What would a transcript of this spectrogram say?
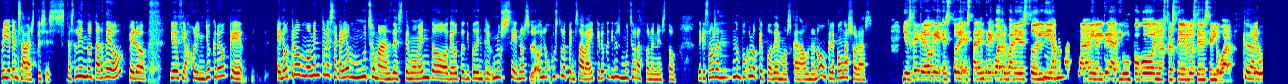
Pero yo pensaba, esto es- está saliendo el tardeo, pero yo decía, jolín, yo creo que en otro momento le sacaría mucho más de este momento o de otro tipo de entre... No sé, no sé, hoy justo lo pensaba y creo que tienes mucha razón en esto, de que estamos haciendo un poco lo que podemos cada uno, ¿no? Aunque le pongas horas. Yo es que creo que esto de estar entre cuatro paredes todo el día, pues, al final a nivel creativo un poco en nuestros cerebros debe ser igual. Claro. Pero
